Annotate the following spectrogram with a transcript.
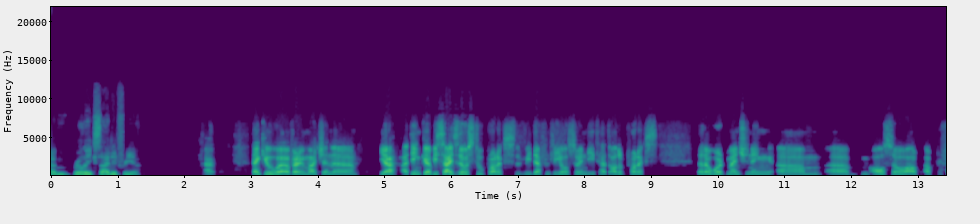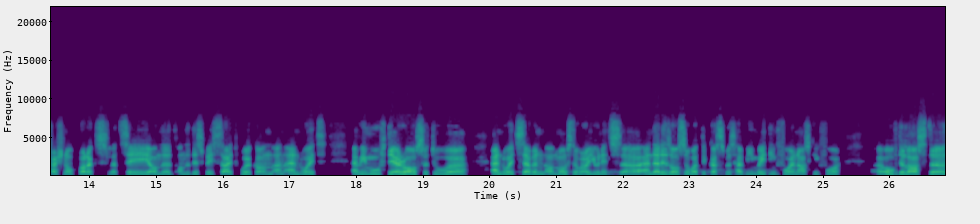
am really excited for you. Uh, thank you uh, very much. And uh, yeah, I think uh, besides those two products, we definitely also indeed had other products that are worth mentioning. Um, also, our, our, professional products, let's say on the on the display side, work on on Android, and we moved there also to. Android 7 on most of our units, and that is also what the customers have been waiting for and asking for uh, over the last uh,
